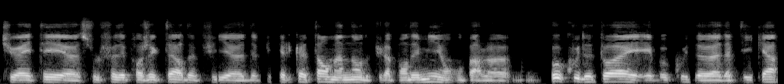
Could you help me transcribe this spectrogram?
tu as été euh, sous le feu des projecteurs depuis euh, depuis quelques temps maintenant, depuis la pandémie. On, on parle beaucoup de toi et, et beaucoup de Adaptica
